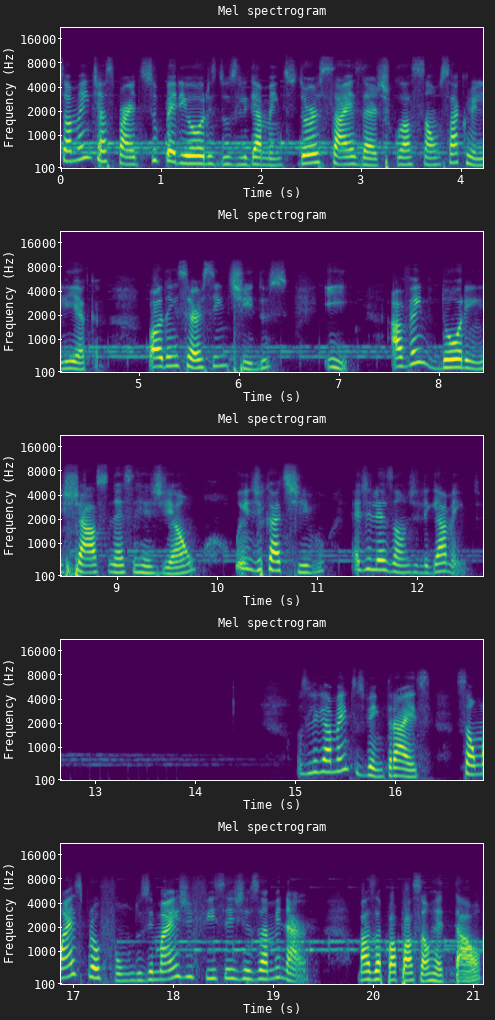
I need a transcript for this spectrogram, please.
Somente as partes superiores dos ligamentos dorsais da articulação sacroiliaca podem ser sentidos e, havendo dor e inchaço nessa região, o indicativo é de lesão de ligamento. Os ligamentos ventrais são mais profundos e mais difíceis de examinar, mas a palpação retal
